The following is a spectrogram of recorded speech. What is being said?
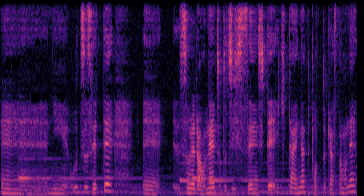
えー、に移せて、えー、それらをねちょっと実践していきたいなってポッドキャストもね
